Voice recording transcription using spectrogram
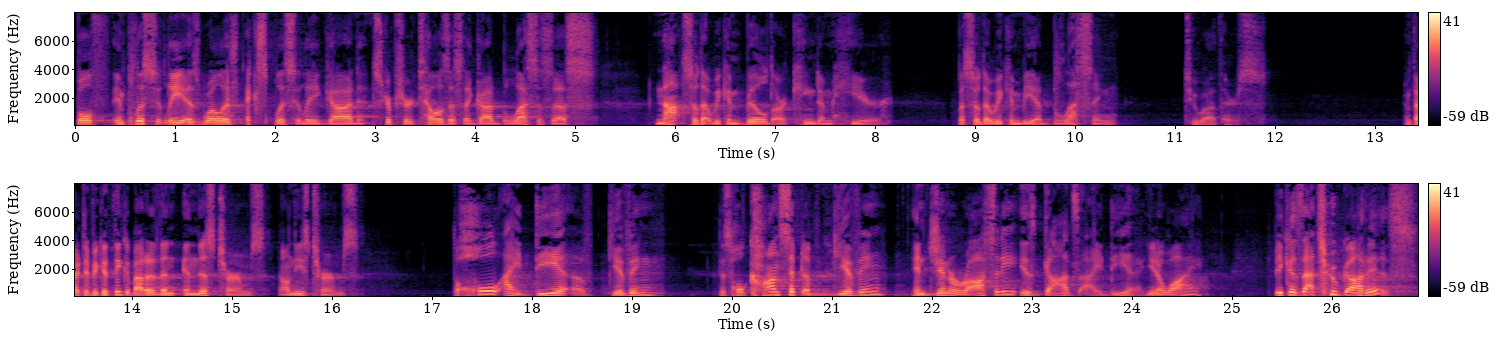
both implicitly as well as explicitly, God, Scripture tells us that God blesses us not so that we can build our kingdom here, but so that we can be a blessing to others. In fact, if you could think about it in, in this terms, on these terms, the whole idea of giving, this whole concept of giving and generosity is God's idea. You know why? because that's who God is.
